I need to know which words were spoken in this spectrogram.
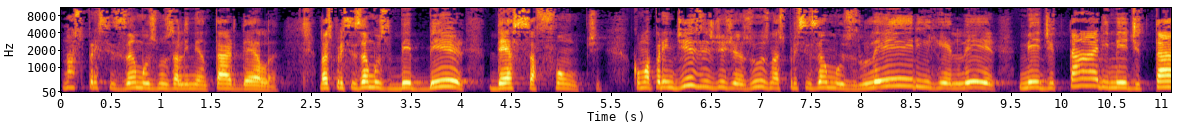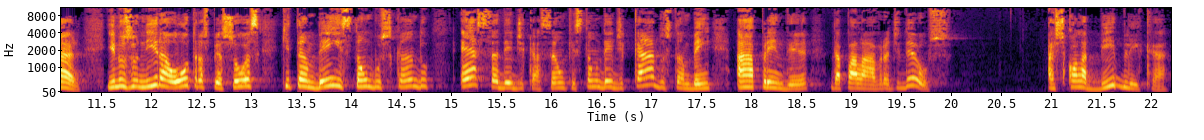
Nós precisamos nos alimentar dela. Nós precisamos beber dessa fonte. Como aprendizes de Jesus, nós precisamos ler e reler, meditar e meditar e nos unir a outras pessoas que também estão buscando essa dedicação, que estão dedicados também a aprender da palavra de Deus. A escola bíblica,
